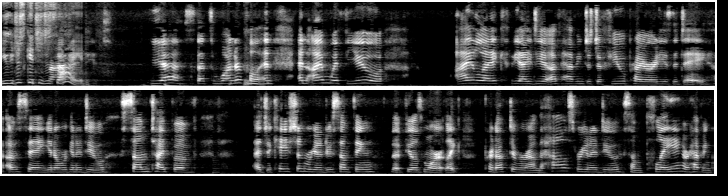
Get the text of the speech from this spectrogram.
You just get to decide. Right. Yes, that's wonderful. Mm. And and I'm with you. I like the idea of having just a few priorities a day of saying, you know, we're going to do some type of education. We're going to do something that feels more like productive around the house. We're going to do some playing or having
